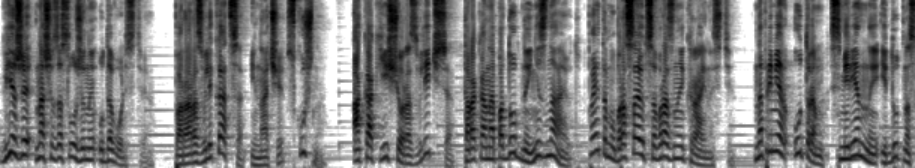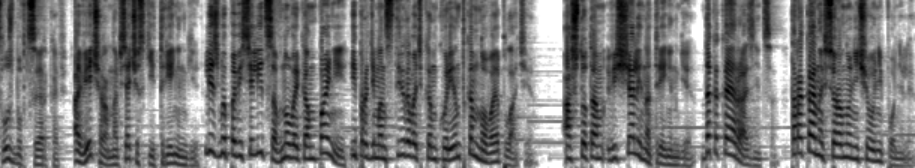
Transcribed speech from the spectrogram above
Где же наши заслуженные удовольствия? Пора развлекаться, иначе скучно. А как еще развлечься, тараканоподобные не знают, поэтому бросаются в разные крайности. Например, утром смиренные идут на службу в церковь, а вечером на всяческие тренинги, лишь бы повеселиться в новой компании и продемонстрировать конкуренткам новое платье. А что там вещали на тренинге? Да какая разница? Тараканы все равно ничего не поняли.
